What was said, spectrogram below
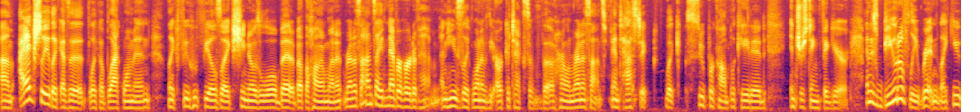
Um, I actually like as a like a black woman, like f- who feels like she knows a little bit about the Harlem Rena- Renaissance. I had never heard of him, and he's like one of the architects of the Harlem Renaissance. Fantastic, like super complicated, interesting figure, and it's beautifully written. Like you,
